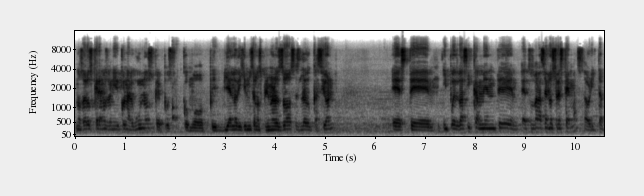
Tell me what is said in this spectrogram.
Nosotros queremos venir con algunos, que pues como bien lo dijimos en los primeros dos, es la educación. Este, y pues básicamente estos van a ser los tres temas. Ahorita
